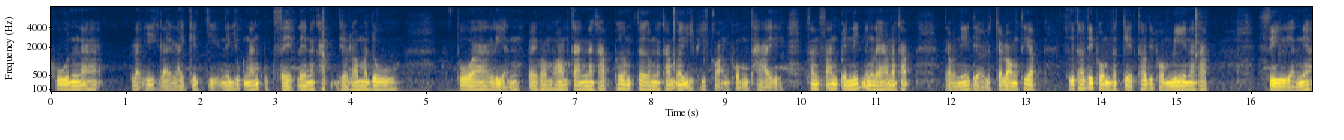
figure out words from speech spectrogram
คูณนะฮะและอีกหลาย ๆ เกจิในยุคนั้นปลุกเสกเลยนะครับ เดี๋ยวเรามาดูตัวเหรียญไปพร้อม ๆ กันนะครับ เพิ่มเติมนะครับว่า EP ก่อนผมถ่ายสั้น ๆ เป็นนิดนึงแล้วนะครับ แต่วันนี้เดี๋ยวจะลองเทียบคือเท่าที่ผมสังเกตเท่าที่ผมมีนะครับ สี่เหรียญเนี่ย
